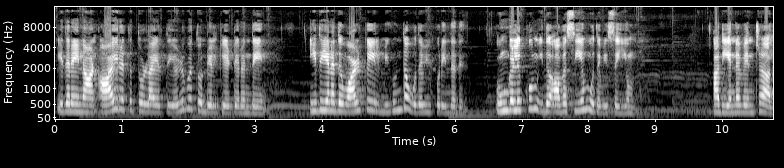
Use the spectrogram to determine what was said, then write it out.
இதனை நான் ஆயிரத்தி தொள்ளாயிரத்தி எழுபத்தொன்றில் கேட்டிருந்தேன். இது எனது வாழ்க்கையில் மிகுந்த உதவி புரிந்தது. உங்களுக்கும் இது அவசியம் உதவி செய்யும். அது என்னவென்றால்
